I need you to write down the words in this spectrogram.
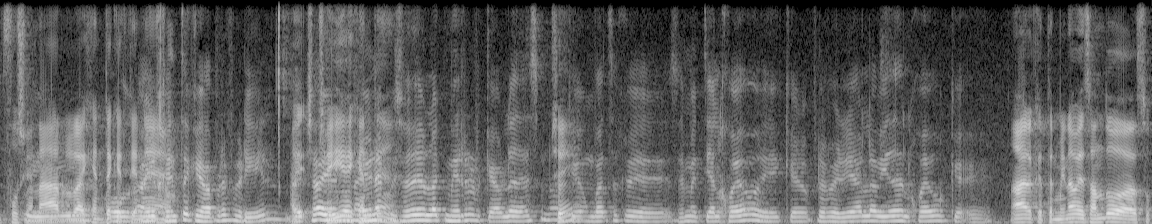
Fusionarlo. hay gente que tiene. Hay gente que va a preferir. De hecho, hay, hay, un episodio de Black Mirror que habla de eso, ¿no? Que un vato que se metía al juego y que prefería la vida del juego que. Ah, el que termina besando a su,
